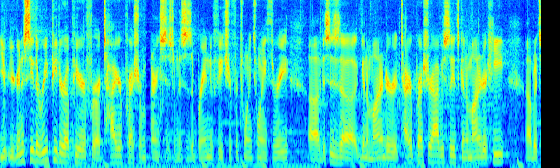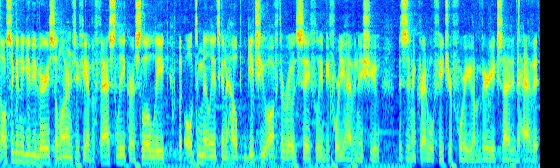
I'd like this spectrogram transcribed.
You're gonna see the repeater up here for our tire pressure monitoring system. This is a brand new feature for 2023. Uh, this is uh, gonna monitor tire pressure, obviously. It's gonna monitor heat, uh, but it's also gonna give you various alarms if you have a fast leak or a slow leak, but ultimately it's gonna help get you off the road safely before you have an issue. This is an incredible feature for you. I'm very excited to have it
